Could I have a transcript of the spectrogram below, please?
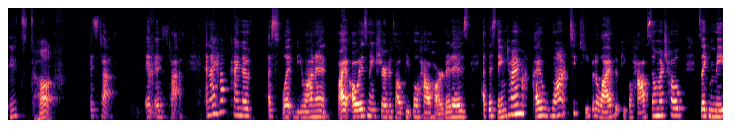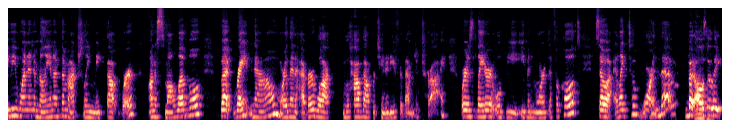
It's tough. It's tough. It is tough. And I have kind of a split view on it. I always make sure to tell people how hard it is. At the same time, I want to keep it alive that people have so much hope. It's like maybe one in a million of them actually make that work on a small level. But right now, more than ever, we'll, act, we'll have the opportunity for them to try. Whereas later, it will be even more difficult. So I like to warn them, but also mm-hmm. like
